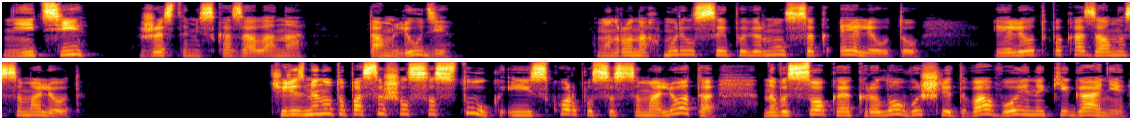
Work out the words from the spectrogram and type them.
«Не идти!» — жестами сказала она. «Там люди». Монро нахмурился и повернулся к Элиоту. Элиот показал на самолет. Через минуту послышался стук, и из корпуса самолета на высокое крыло вышли два воина Кигани,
